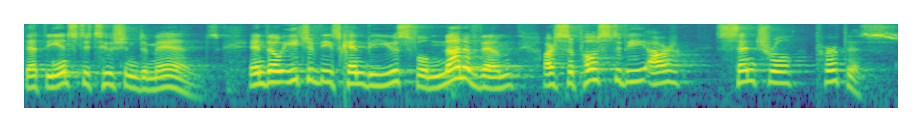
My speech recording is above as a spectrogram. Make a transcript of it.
that the institution demands. And though each of these can be useful, none of them are supposed to be our central purpose.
